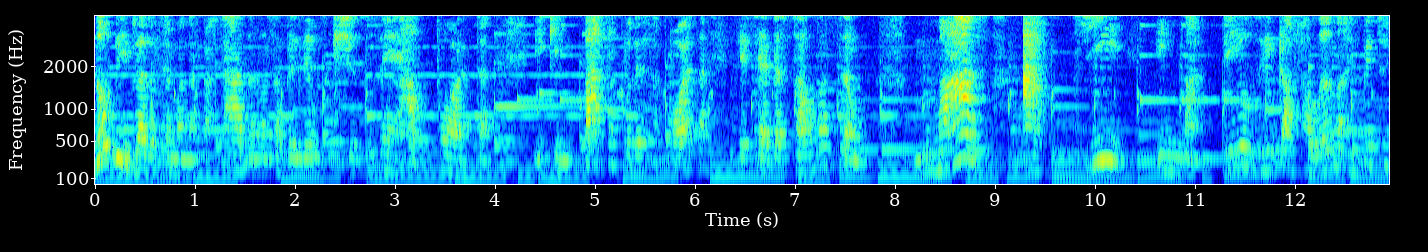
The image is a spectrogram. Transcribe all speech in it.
No Bíblia da semana passada, nós aprendemos que Jesus é a porta e quem passa por essa porta recebe a salvação. Mas aqui em Mateus, ele está falando a respeito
